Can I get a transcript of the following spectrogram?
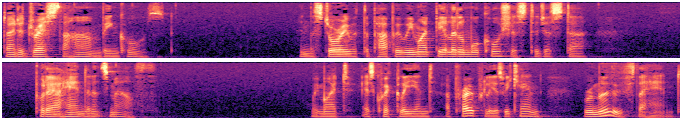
don't address the harm being caused. In the story with the papu, we might be a little more cautious to just uh, put our hand in its mouth. We might, as quickly and appropriately as we can, remove the hand,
